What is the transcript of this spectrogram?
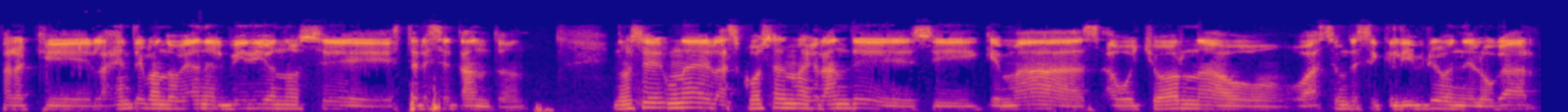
para que la gente cuando vean el vídeo no se estrese tanto. No sé, una de las cosas más grandes y que más abochorna o, hace un desequilibrio en el hogar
